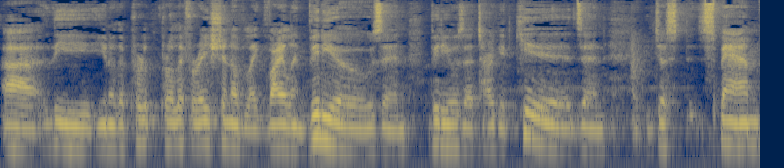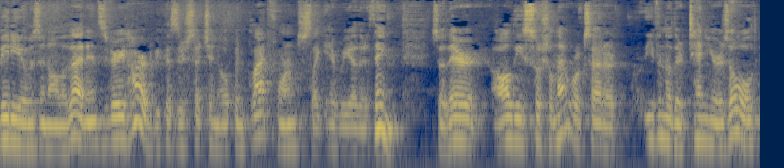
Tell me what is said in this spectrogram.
uh, the you know the pro- proliferation of like violent videos and videos that target kids and just spam videos and all of that. And it's very hard because there's such an open platform, just like every other thing. So there, all these social networks that are even though they're 10 years old,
